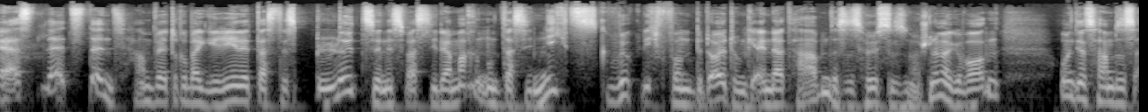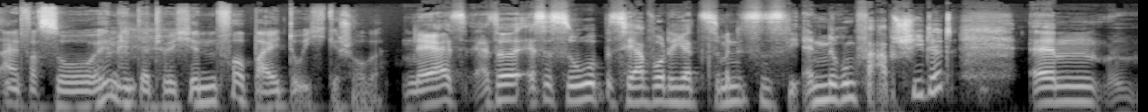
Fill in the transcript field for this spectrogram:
erst letztens haben wir darüber geredet, dass das Blödsinn ist, was die da machen und dass sie nichts wirklich von Bedeutung geändert haben. Das ist höchstens noch schlimmer geworden. Und jetzt haben sie es einfach so im Hintertürchen vorbei durchgeschoben. Naja, es, also es ist so, bisher wurde jetzt zumindest die Änderung verabschiedet. Ähm,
